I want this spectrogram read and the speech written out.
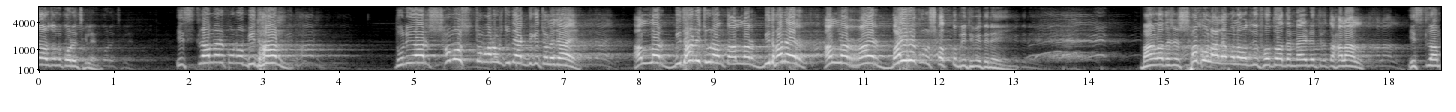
যাওয়ার জন্য করেছিলেন। ইসলামের কোন বিধান দুনিয়ার সমস্ত মানুষ যদি একদিকে চলে যায়, আল্লাহর বিধানই চূড়ান্ত, আল্লাহর বিধানের, আল্লাহর রায়ের বাইরে কোনো সত্য পৃথিবীতে নেই। বাংলাদেশের সকল আলেমুলামা যদি ফতোয়া দেন নারী নেতৃত্ব হালাল, ইসলাম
